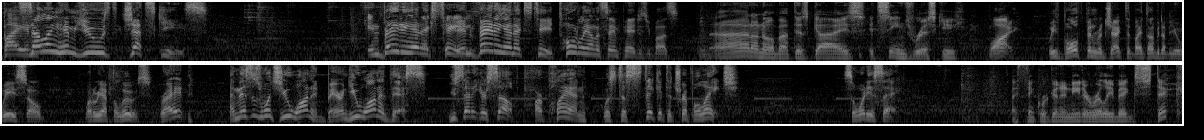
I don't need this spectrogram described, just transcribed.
by Selling him used jet skis. invading NXT. Invading NXT. Totally on the same page as you, Buzz. I don't know about this, guys. It seems risky. Why? We've both been rejected by WWE, so what do we have to lose? right? And this is what you wanted, Baron. You wanted this. You said it yourself. Our plan was to stick it to Triple H. So what do you say? I think we're gonna need a really big stick.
